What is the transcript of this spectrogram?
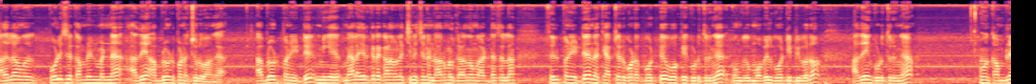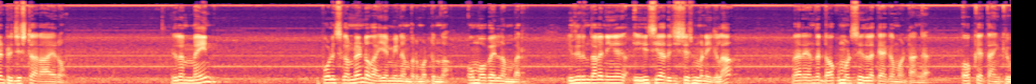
அதெல்லாம் அவங்க போலீஸில் கம்ப்ளைண்ட் பண்ண அதையும் அப்லோட் பண்ண சொல்லுவாங்க. அப்லோட் பண்ணிவிட்டு நீங்கள் மேலே இருக்கிற காலங்களில் சின்ன சின்ன நார்மல் காலம் உங்கள் அட்ரஸ் எல்லாம் ஃபில் பண்ணிவிட்டு அந்த கேப்சர் கோடை போட்டு ஓகே கொடுத்துருங்க. உங்கள் மொபைலுக்கு ஓடிபி வரும். அதையும் கொடுத்துருங்க. உங்கள் கம்ப்ளைண்ட் ரிஜிஸ்டர் ஆயிரும். இதில் மெயின் போலீஸ் கம்ப்ளைண்ட் உங்கள் ஐஎம்இ நம்பர் மட்டும்தான். உங்கள் மொபைல் நம்பர் இது இருந்தாலே நீங்கள் ஈஸியாக ரிஜிஸ்ட்ரேஷன் பண்ணிக்கலாம். வேறு எந்த டாக்குமெண்ட்ஸும் இதில் கேட்க மாட்டாங்க. ஓகே தேங்க்யூ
